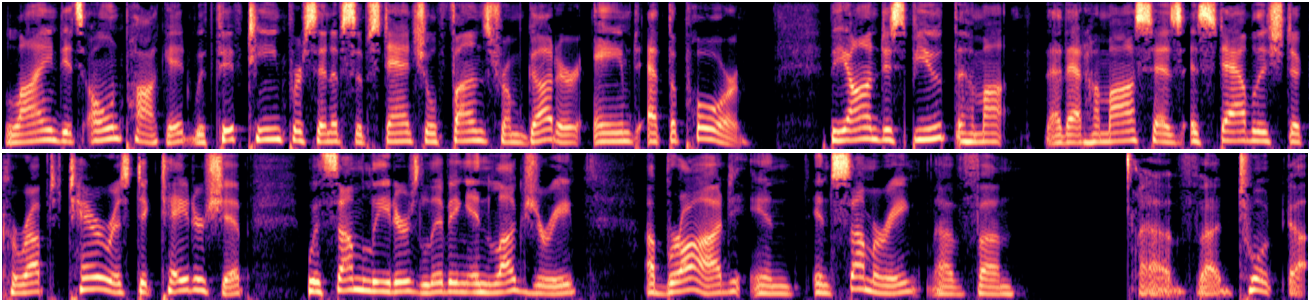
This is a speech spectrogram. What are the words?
lined its own pocket with 15% of substantial funds from Qatar aimed at the poor. Beyond dispute Hamas, that Hamas has established a corrupt terrorist dictatorship with some leaders living in luxury abroad. In in summary of um, of uh, tw- uh,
